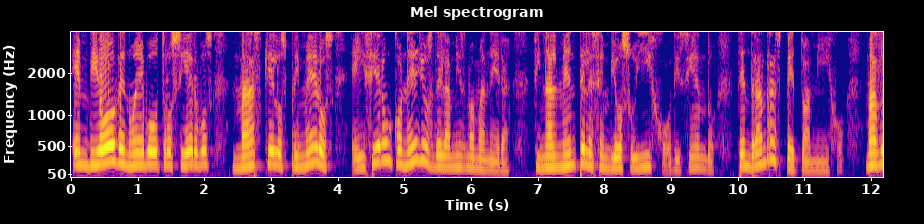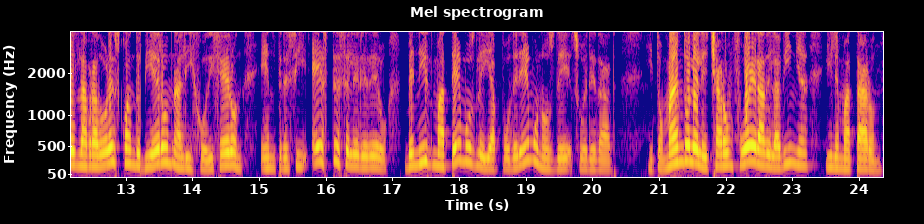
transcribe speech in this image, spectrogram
envió de nuevo otros siervos más que los primeros, e hicieron con ellos de la misma manera. Finalmente les envió su hijo, diciendo, tendrán respeto a mi hijo. Mas los labradores cuando vieron al hijo dijeron entre sí, Este es el heredero, venid matémosle y apoderémonos de su heredad. Y tomándole le echaron fuera de la viña y le mataron.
